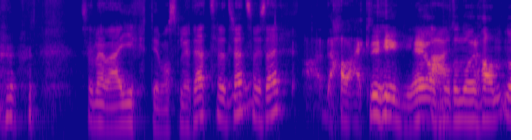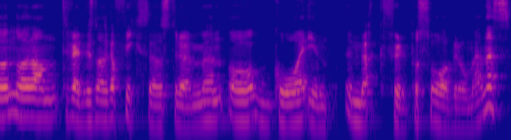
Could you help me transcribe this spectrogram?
Så du mener det er giftig maskulinitet, rett og slett, som vi ser? Ja, han er ikke noe hyggelig. Måte når han, når, når han tilfeldigvis skal fikse den strømmen og går inn møkk full på soverommet hennes,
